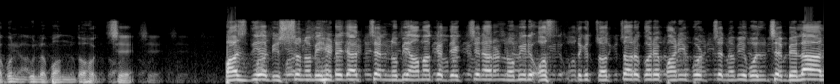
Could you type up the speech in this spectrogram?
আগুনগুলো বন্ধ হচ্ছে। পাশ দিয়ে বিশ্ব নবী হেঁটে যাচ্ছেন নবী আমাকে দেখছেন আর নবীর অস্ত্র থেকে চচ্চর করে পানি পড়ছে নবী বলছে বেলাল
